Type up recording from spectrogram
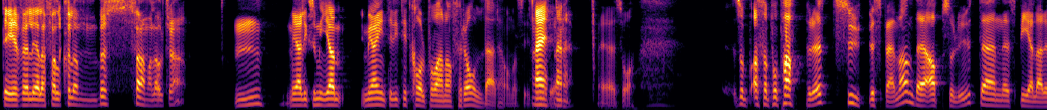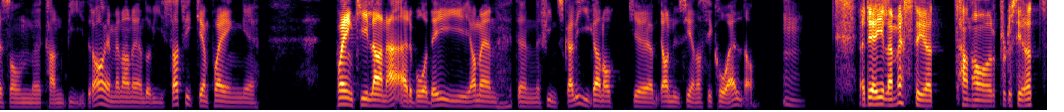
Det är väl i alla fall Columbus farmarlag, tror jag. Mm, men jag, liksom, jag, men jag har inte riktigt koll på vad han har för roll där, om man säger nej, nej, nej. Uh, så så alltså på pappret superspännande, absolut en eh, spelare som eh, kan bidra. Jag menar, han har ändå visat vilken poäng eh, poängkille han är, både i ja, men, den finska ligan och ja, nu senast i KL. Då. Mm. Ja, det jag gillar mest är att han har producerat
